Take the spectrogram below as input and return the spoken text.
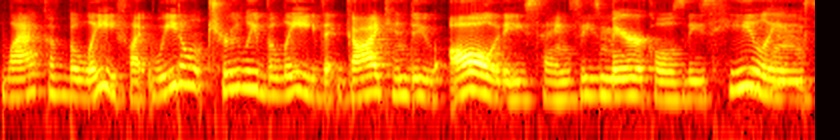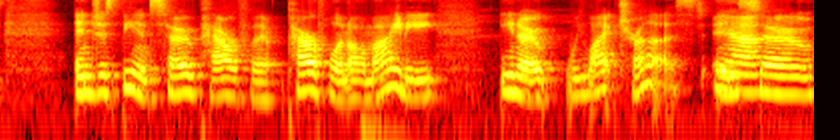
lack of belief. Like we don't truly believe that God can do all of these things, these miracles, these healings, and just being so powerful powerful and almighty, you know, we lack trust. And Yeah. so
